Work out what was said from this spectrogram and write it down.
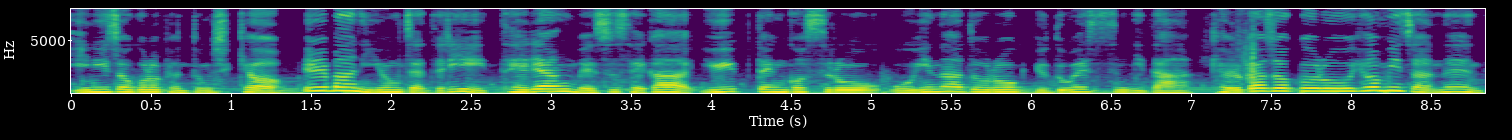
인위적으로 변동시켜 일반 이용자들이 대량 매수세가 유입된 것으로 오인하도록 유도했습니다. 결과적으로 혐의자는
